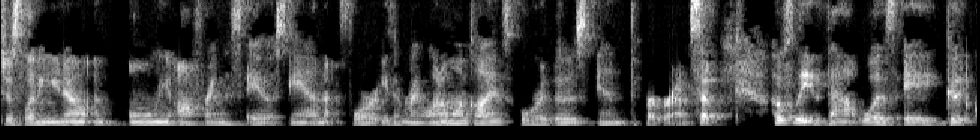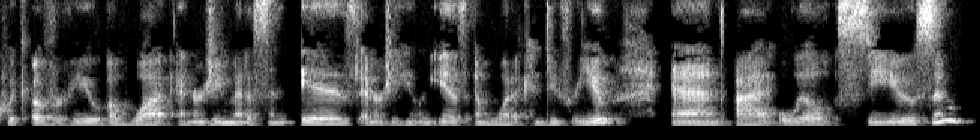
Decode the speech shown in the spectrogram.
just letting you know I'm only offering this AO scan for either my one on one clients or those in the program. So, hopefully, that was a good quick overview of what energy medicine is, energy healing is, and what it can do for you. And I will see you soon.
